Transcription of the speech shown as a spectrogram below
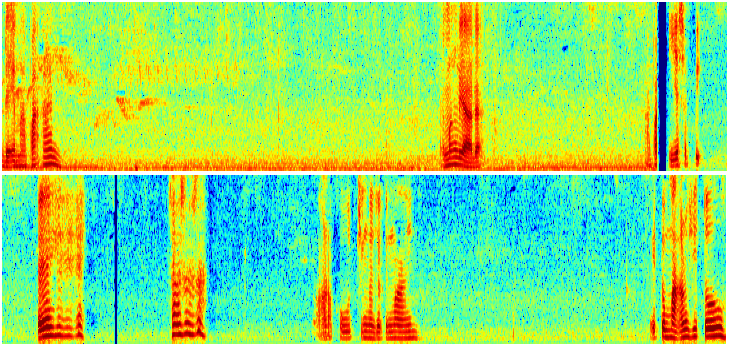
DM apaan emang dia ada? Apa? Iya sepi. Eh eh eh, eh. sana sana sana. Anak kucing ngajakin main. Itu mak lu situ.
